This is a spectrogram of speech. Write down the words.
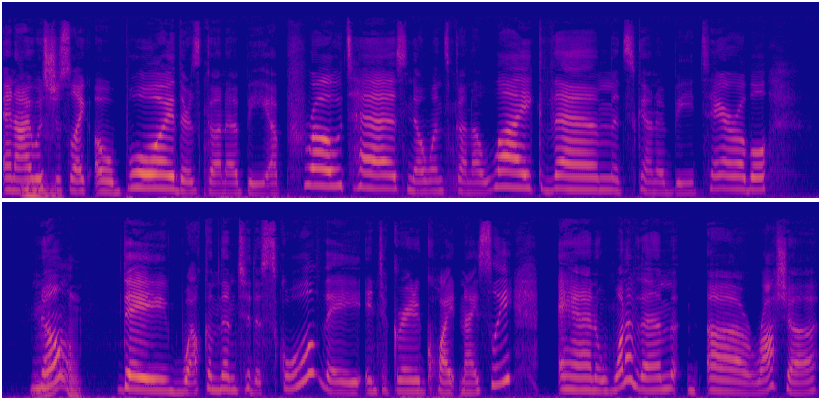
and I was Mhm. just like, oh boy, there's gonna be a protest. No one's gonna like them. It's gonna be terrible. no they welcomed them to the school. They integrated quite nicely, and one of them, uh, Rasha,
